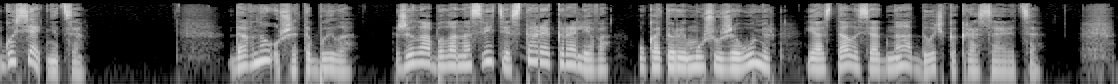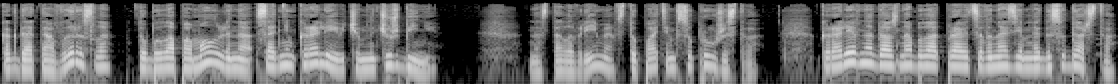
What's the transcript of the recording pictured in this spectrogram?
Гусятница. Давно уж это было. Жила-была на свете старая королева, у которой муж уже умер, и осталась одна дочка-красавица. Когда та выросла, то была помолвлена с одним королевичем на чужбине. Настало время вступать им в супружество. Королевна должна была отправиться в иноземное государство,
